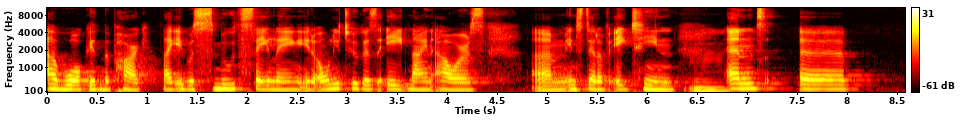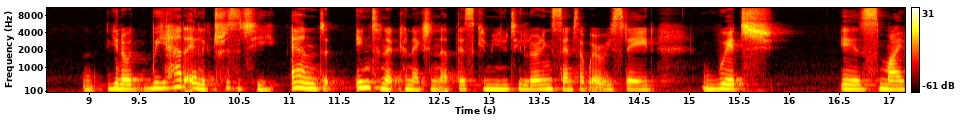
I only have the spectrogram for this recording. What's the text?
a walk in the park. Like it was smooth sailing. It only took us eight, nine hours um, instead of 18. Mm. And, uh, you know, we had electricity and internet connection at this community learning center where we stayed, which is my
